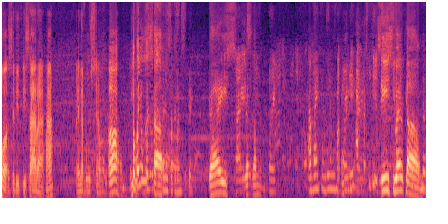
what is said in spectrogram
po si VP Sara, ha? May na po siya. Oh, Ito ba yung Sa- Guys, welcome. Please welcome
